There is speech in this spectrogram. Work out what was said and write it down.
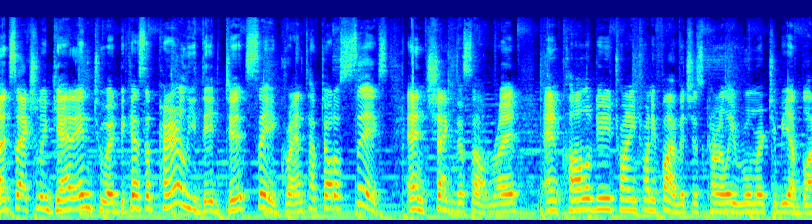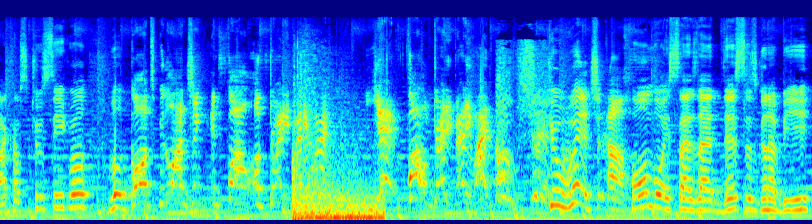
let's actually get into it because apparently they did say Grand Theft Auto 6 and check this out right and Call of Duty 2025 which is currently rumored to be a Black Ops 2 sequel will both be launching in fall of 2025 yeah fall of 2025 oh shit. To which uh, homeboy says that this is gonna be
